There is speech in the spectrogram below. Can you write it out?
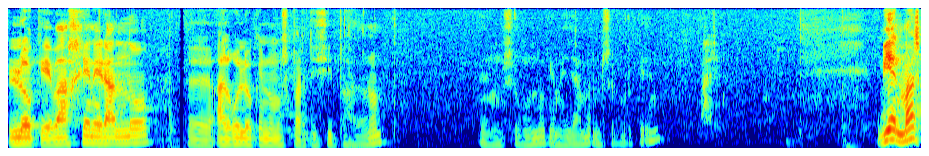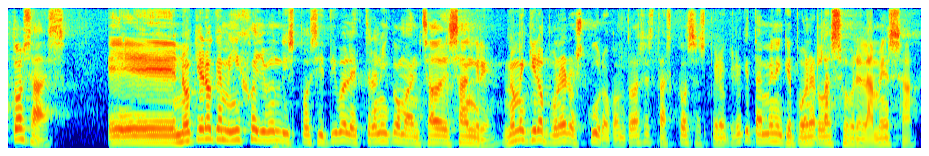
lo que va generando algo en lo que no hemos participado. ¿no? Un segundo que me llama, no sé por qué. Vale. Bien, más cosas. Eh, no quiero que mi hijo lleve un dispositivo electrónico manchado de sangre. No me quiero poner oscuro con todas estas cosas, pero creo que también hay que ponerlas sobre la mesa.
